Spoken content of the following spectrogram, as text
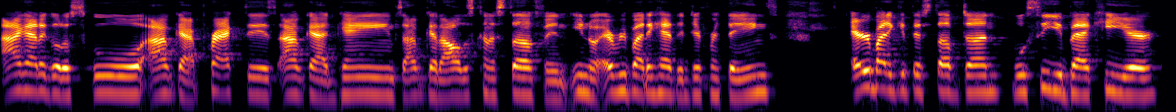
I got to go to school. I've got practice. I've got games. I've got all this kind of stuff. And, you know, everybody had the different things. Everybody get their stuff done. We'll see you back here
